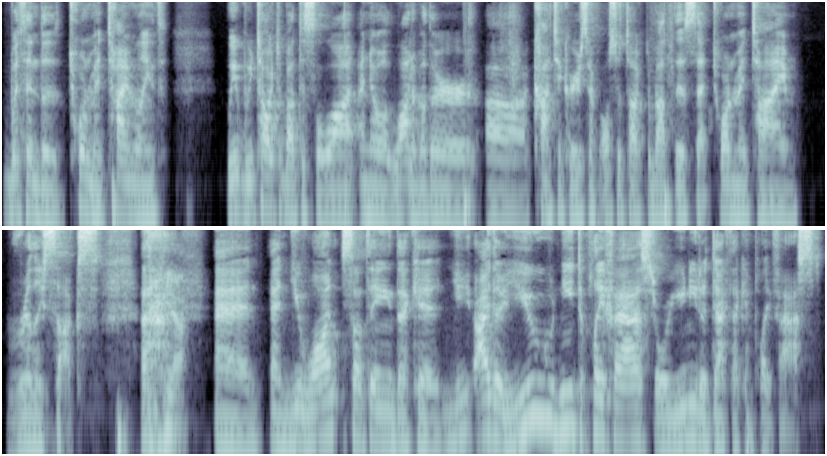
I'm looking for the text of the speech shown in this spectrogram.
within the tournament time length. We, we talked about this a lot. I know a lot of other uh, content creators have also talked about this. That tournament time really sucks. Yeah. and and you want something that can you either you need to play fast or you need a deck that can play fast,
